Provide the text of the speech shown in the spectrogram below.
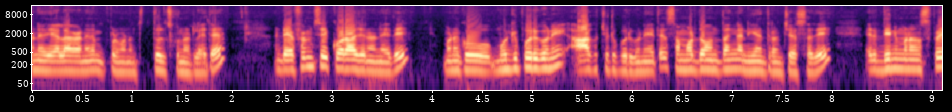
అనేది ఎలా అనేది ఇప్పుడు మనం తెలుసుకున్నట్లయితే అంటే ఎఫ్ఎంసి కొరాజన్ అనేది మనకు మొగి పురుగుని ఆకు చుట్టు పురుగుని అయితే సమర్థవంతంగా నియంత్రణ చేస్తుంది. అయితే దీన్ని మనం స్ప్రే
